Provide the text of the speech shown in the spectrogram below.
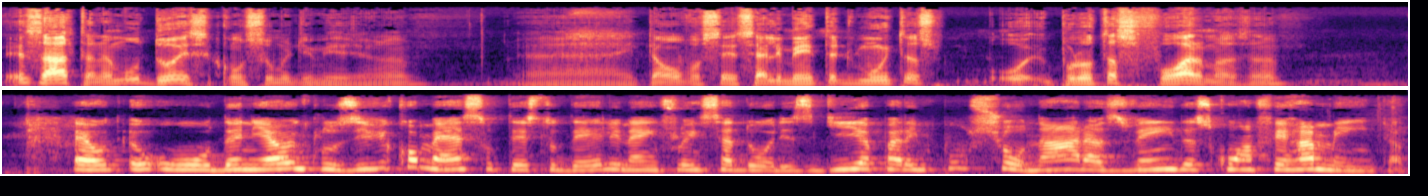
Exato, né? Mudou esse consumo de mídia, né? É, então você se alimenta de muitas, por outras formas, né? É, o, o Daniel, inclusive, começa o texto dele, né? Influenciadores, guia para impulsionar as vendas com a ferramenta.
